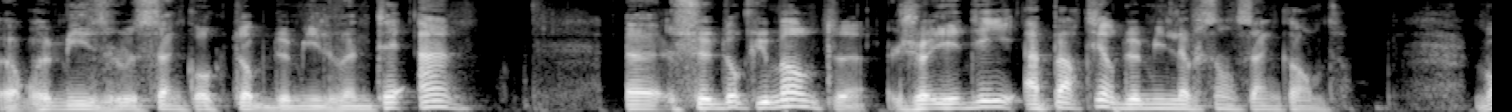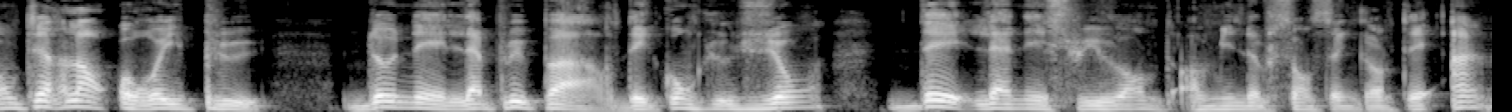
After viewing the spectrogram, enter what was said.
remise le 5 octobre 2021, euh, se documente, je l'ai dit, à partir de 1950. Monterland aurait pu donner la plupart des conclusions dès l'année suivante, en 1951,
